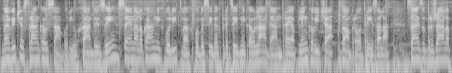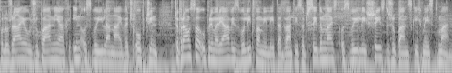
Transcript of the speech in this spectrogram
Največja stranka v Saborju, HDZ, se je na lokalnih volitvah po besedah predsednika vlade Andreja Plenkoviča dobro odrezala, saj je zadržala položaje v županijah in osvojila največ občin, čeprav so v primerjavi z volitvami leta 2017 osvojili šest županskih mest manj.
